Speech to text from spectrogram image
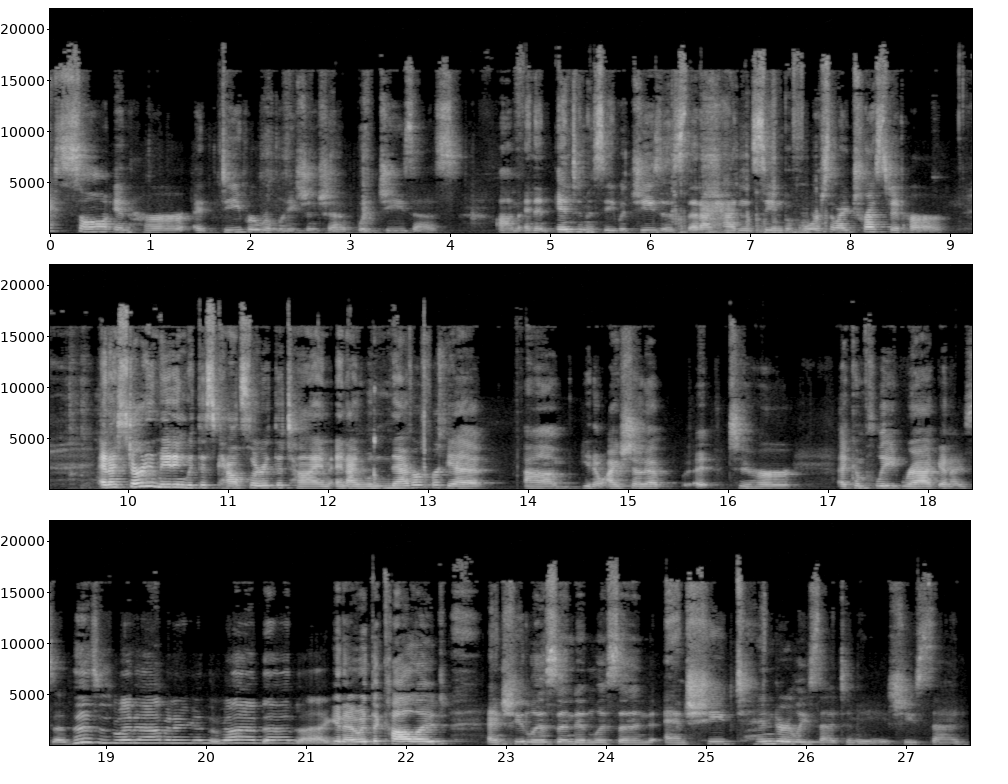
I saw in her a deeper relationship with Jesus um, and an intimacy with Jesus that I hadn't seen before. So I trusted her. And I started meeting with this counselor at the time, and I will never forget. Um, you know, I showed up uh, to her a complete wreck, and I said, "This is what's happening," and blah blah blah. You know, at the college, and she listened and listened, and she tenderly said to me, "She said,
